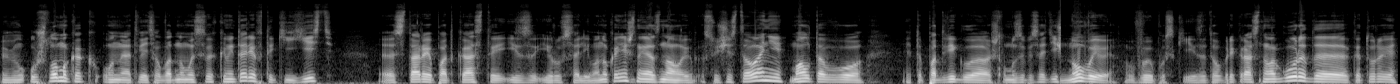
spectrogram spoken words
Ну, у Шлома, как он и ответил в одном из своих комментариев, такие есть э, старые подкасты из Иерусалима. Ну, конечно, я знал их существование. Мало того, это подвигло Шлому записать еще новые выпуски из этого прекрасного города, которые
